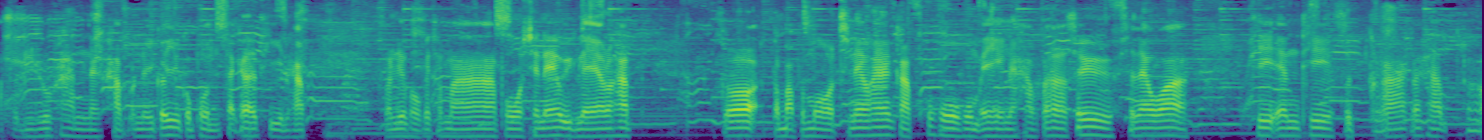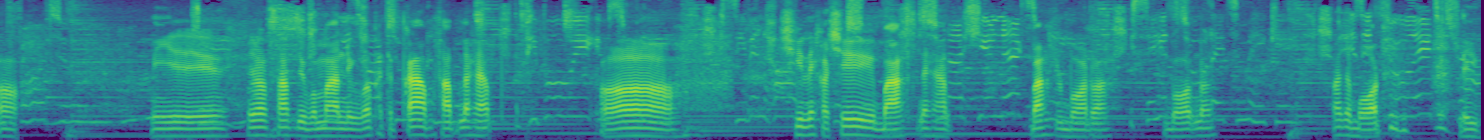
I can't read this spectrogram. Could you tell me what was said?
ครับสวัสดีทุกท่านนะครับ วันนี้ก็อยู่กับผมสักกะทีนะครับ วันนี้ผมก็จะมาโพสชแนลอีกแล้วนะครับ ก็กระบับโปรโมทชแนลให้กับคู่โฮผมเองนะครับ ก็ชื่อชแนลว่า TMT สุดกรากนะครับ ก็มียอดซับอยู่ประมาณ1 8 9ซับนะครับก็ชื่อเล่นเขาชื่อบัสนะครับบัสหรือบอสวะบอสมั้งน่าจะบอสลืม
